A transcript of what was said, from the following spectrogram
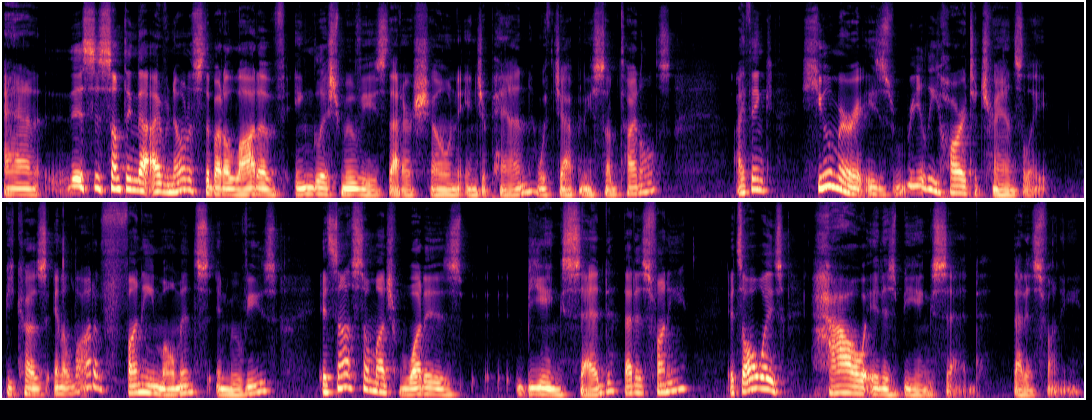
And this is something that I've noticed about a lot of English movies that are shown in Japan with Japanese subtitles. I think humor is really hard to translate because in a lot of funny moments in movies, it's not so much what is being said that is funny, it's always how it is being said that is funny,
